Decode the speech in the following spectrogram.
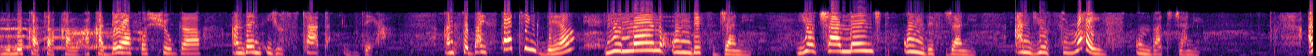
you look at a, a cadea for sugar, and then you start there. And so by starting there, you learn on this journey. You're challenged on this journey, and you thrive on that journey. I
